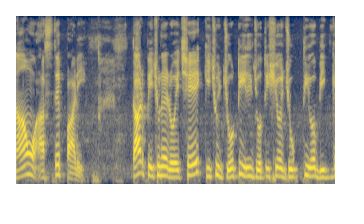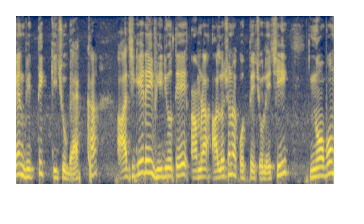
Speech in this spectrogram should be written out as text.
নাও আসতে পারে। তার পেছনে রয়েছে কিছু জটিল জ্যোতিষীয় যুক্তি ও বিজ্ঞান ভিত্তিক কিছু ব্যাখ্যা। আজকের এই ভিডিওতে আমরা আলোচনা করতে চলেছি নবম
